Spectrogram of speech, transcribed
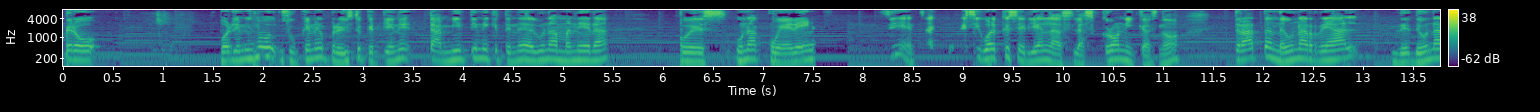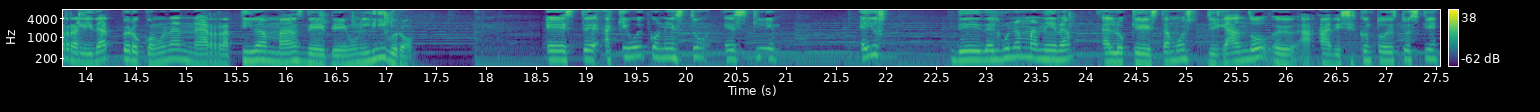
Pero por el mismo subgénero periodístico que tiene, también tiene que tener de alguna manera, pues, una coherencia. Sí, exacto. Es igual que serían las, las crónicas, ¿no? Tratan de una real, de, una realidad, pero con una narrativa más de, un libro. Este, ¿a qué voy con esto? Es que ellos, de, alguna manera, a lo que estamos llegando eh, a decir con todo esto es que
